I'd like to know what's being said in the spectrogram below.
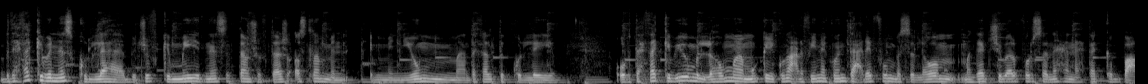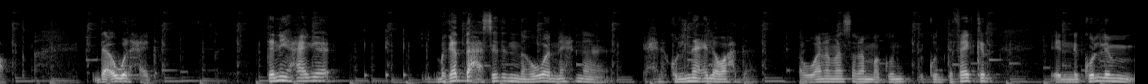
بتحتك بالناس كلها بتشوف كمية ناس انت ما شفتهاش أصلا من من يوم ما دخلت الكلية. وبتحتك بيهم اللي هم ممكن يكونوا عارفينك وانت عارفهم بس اللي هو ما جاتش بقى الفرصة إن إحنا نحتك ببعض. ده أول حاجة. تاني حاجة بجد حسيت إن هو إن إحنا إحنا كلنا عيلة واحدة. أو أنا مثلا ما كنت كنت فاكر إن كل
